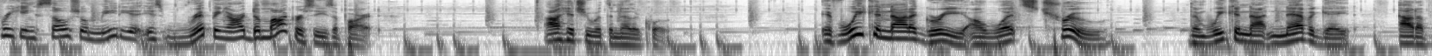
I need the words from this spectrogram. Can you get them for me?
freaking social media is ripping our democracies apart. I'll hit you with another quote. If we cannot agree on what's true, then we cannot navigate out of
